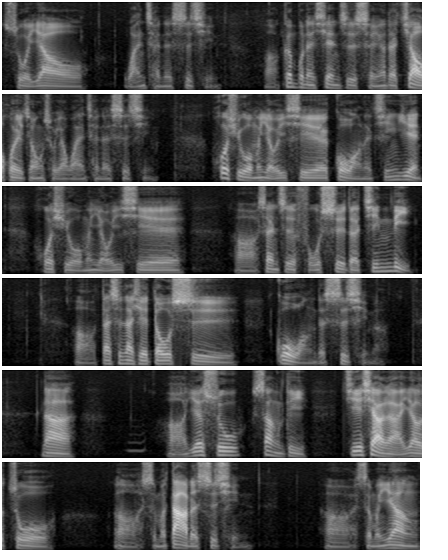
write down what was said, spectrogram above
所要完成的事情啊，更不能限制神要在教会中所要完成的事情。或许我们有一些过往的经验，或许我们有一些。啊，甚至服侍的经历啊，但是那些都是过往的事情嘛。那啊，耶稣、上帝接下来要做啊什么大的事情啊？什么样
